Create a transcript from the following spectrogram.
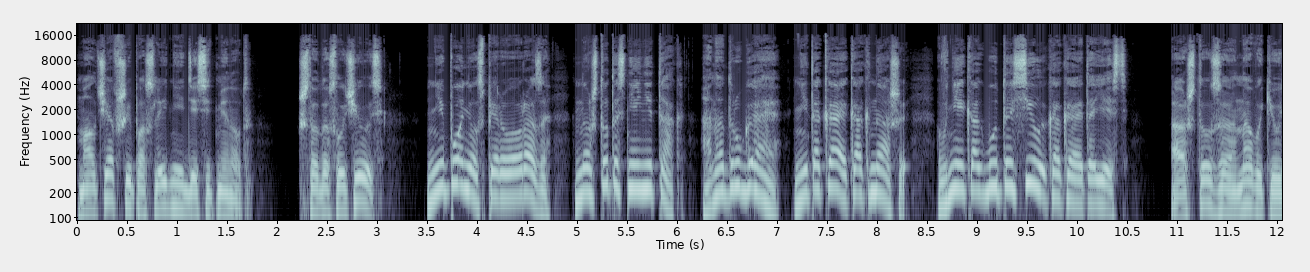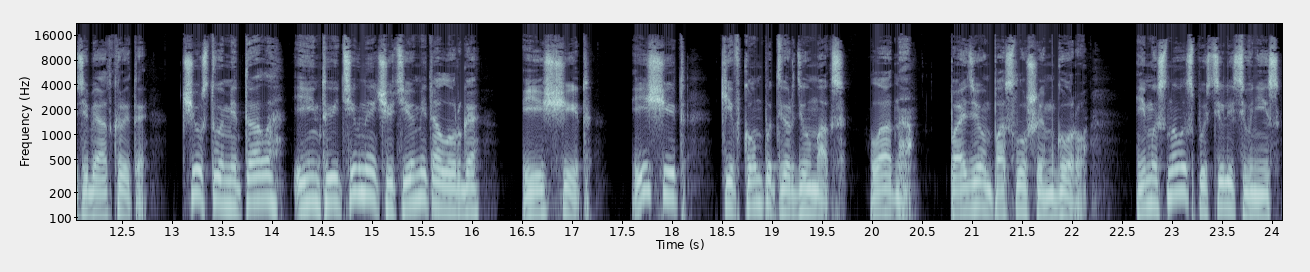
молчавший последние десять минут. «Что-то случилось?» «Не понял с первого раза, но что-то с ней не так. Она другая, не такая, как наши. В ней как будто сила какая-то есть». «А что за навыки у тебя открыты?» «Чувство металла и интуитивное чутье металлурга». «И щит». «И щит», — кивком подтвердил Макс. «Ладно, пойдем послушаем гору. И мы снова спустились вниз,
